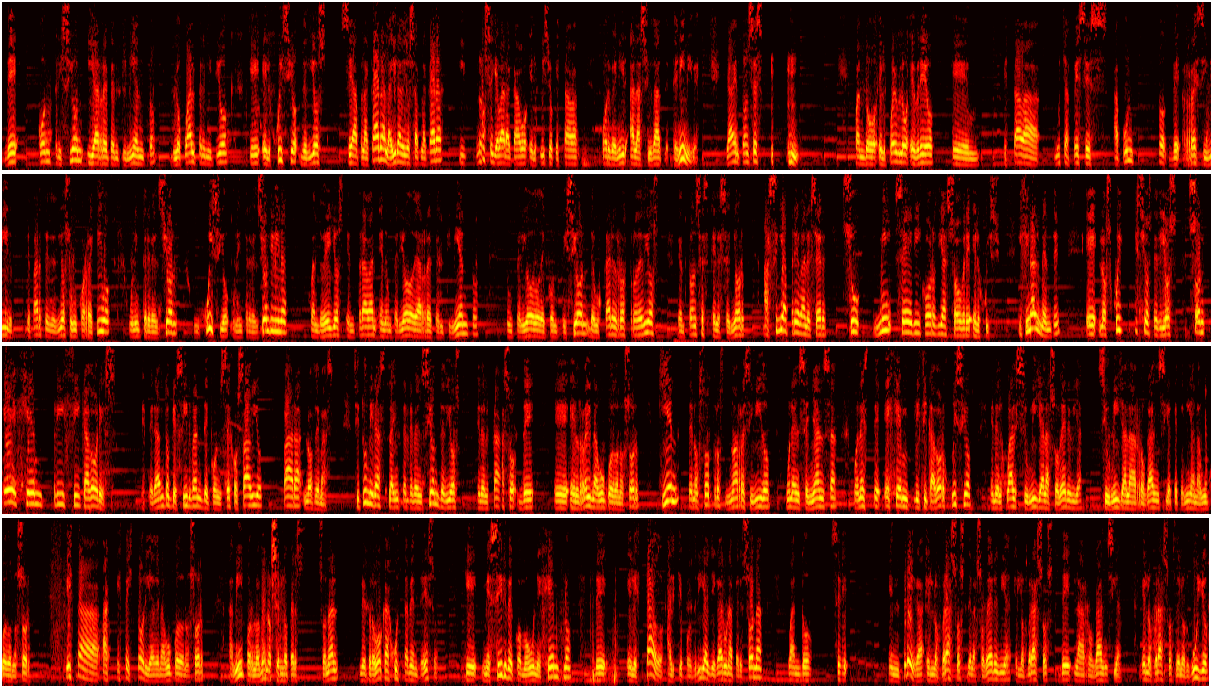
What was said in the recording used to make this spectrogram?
de contrición y arrepentimiento, lo cual permitió que el juicio de Dios se aplacara, la ira de Dios se aplacara y no se llevara a cabo el juicio que estaba por venir a la ciudad de Nínive. Ya entonces, cuando el pueblo hebreo eh, estaba muchas veces a punto de recibir de parte de Dios un correctivo, una intervención, un juicio, una intervención divina, cuando ellos entraban en un periodo de arrepentimiento, un periodo de contrición, de buscar el rostro de Dios, entonces el Señor hacía prevalecer su misericordia sobre el juicio. Y finalmente, eh, los juicios de Dios son ejemplificadores, esperando que sirvan de consejo sabio para los demás. Si tú miras la intervención de Dios en el caso de eh, el rey Nabucodonosor, ¿quién de nosotros no ha recibido una enseñanza con este ejemplificador juicio en el cual se humilla la soberbia, se humilla la arrogancia que tenía Nabucodonosor? Esta, esta historia de Nabucodonosor a mí, por lo menos en lo personal, me provoca justamente eso, que me sirve como un ejemplo de el estado al que podría llegar una persona cuando se entrega en los brazos de la soberbia, en los brazos de la arrogancia, en los brazos del orgullo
